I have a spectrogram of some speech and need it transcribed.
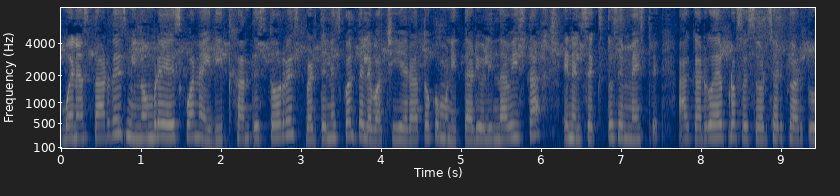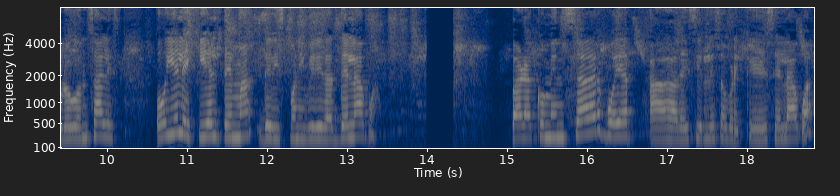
Buenas tardes, mi nombre es Juana Edith Jantes Torres, pertenezco al Telebachillerato Comunitario Linda Vista en el sexto semestre, a cargo del profesor Sergio Arturo González. Hoy elegí el tema de disponibilidad del agua. Para comenzar voy a, a, decirles sobre qué es el agua.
